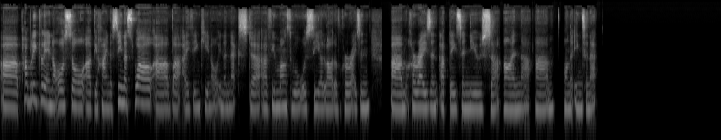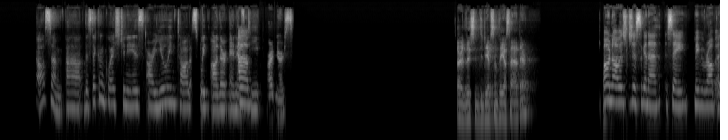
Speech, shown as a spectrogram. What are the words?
uh, publicly and also uh, behind the scene as well. Uh, but I think you know in the next few months we will see a lot of Horizen um, Horizen updates and news on um, on the internet. Awesome. Uh, the second question is Are you in talks with other NFT Um, partners? Sorry, Lucy, did you have something else to add there? Oh no, I was just gonna say maybe Rob uh,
